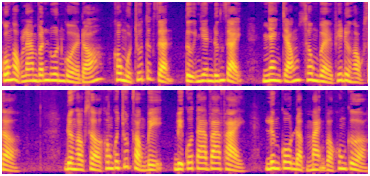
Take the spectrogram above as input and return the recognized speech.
cô Ngọc Lam vẫn luôn ngồi ở đó, không một chút tức giận, tự nhiên đứng dậy, nhanh chóng xông về phía đường Ngọc Sở. Đường Ngọc Sở không có chút phòng bị, bị cô ta va phải, lưng cô đập mạnh vào khung cửa,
